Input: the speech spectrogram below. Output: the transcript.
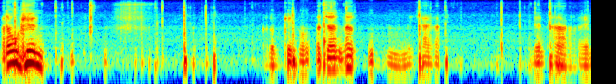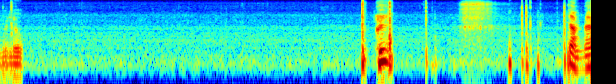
อาราโอเคนอาราโอเคนของอาจารย์นะไม่ใช่ละเล่นหาอะไรไม่รู้ เฮ้ยจำได้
